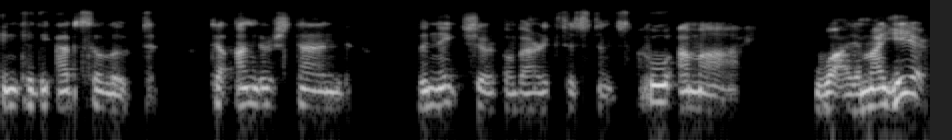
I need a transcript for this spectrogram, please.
into the absolute, to understand the nature of our existence. Who am I? Why am I here?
